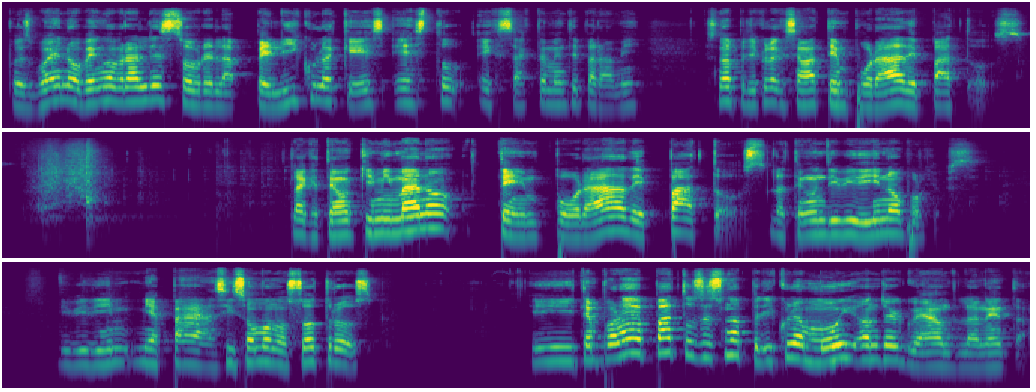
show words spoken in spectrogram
Pues bueno, vengo a hablarles sobre la película que es esto exactamente para mí. Es una película que se llama Temporada de Patos. La que tengo aquí en mi mano, Temporada de Patos. La tengo en DVD, ¿no? Porque pues, DVD, mi papá, así somos nosotros. Y Temporada de Patos es una película muy underground, la neta.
